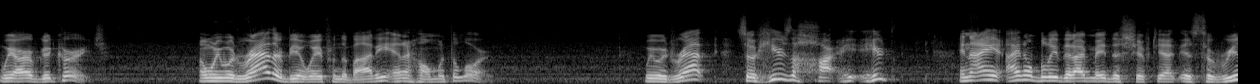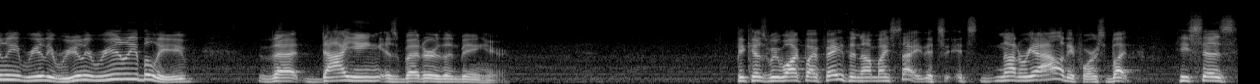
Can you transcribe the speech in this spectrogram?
we are of good courage. And we would rather be away from the body and at home with the Lord. We would rather. So here's the heart. Here, and I, I don't believe that I've made this shift yet, is to really, really, really, really believe that dying is better than being here because we walk by faith and not by sight. It's, it's not a reality for us, but he says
